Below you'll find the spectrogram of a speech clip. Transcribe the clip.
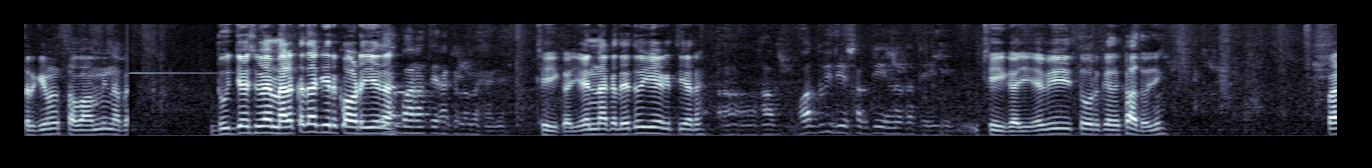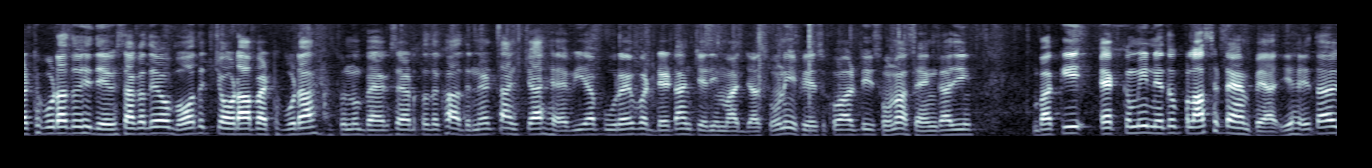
ਤਕਰੀਬਨ ਸਵਾ ਮਹੀਨਾ ਪਿਆ। ਦੂਜੇ ਸੂਏ ਮਿਲਕ ਦਾ ਕੀ ਰਿਕਾਰਡ ਜੀ ਇਹਦਾ? ਇਹਦਾ 12 13 ਕਿਲੋ ਦਾ ਹੈਗਾ। ਠੀਕ ਆ ਜੀ ਇੰਨਾ ਕ ਦੇ ਦੂ ਜੀ ਇੱਕ ਯਾਰ ਹਾਂ। ਵੱਧ ਵੀ ਦੇ ਸਕਦੀ ਇਹਨਾਂ ਦਾ ਦੇ ਜੀ ਠੀਕ ਆ ਜੀ, ਇਹ ਵੀ ਤੋੜ ਕੇ ਦਿਖਾ ਦਿਓ ਜੀ। ਪੈਠ ਪੂੜਾ ਤੁਸੀਂ ਦੇਖ ਸਕਦੇ ਹੋ, ਬਹੁਤ ਚੌੜਾ ਪੈਠ ਪੂੜਾ। ਤੁਹਾਨੂੰ ਬੈਕ ਸਾਈਡ ਤੋਂ ਦਿਖਾ ਦਿੰਨੇ ਢਾਂਚਾ ਹੈਵੀ ਆ, ਪੂਰੇ ਵੱਡੇ ਢਾਂਚੇ ਦੀ ਮੱਝ ਆ, ਸੋਹਣੀ ਫੇਸ ਕੁਆਲਿਟੀ ਸੋਹਣਾ ਸਿੰਘ ਆ ਜੀ। ਬਾਕੀ 1 ਮਹੀਨੇ ਤੋਂ ਪਲੱਸ ਟਾਈਮ ਪਿਆ ਜੀ, ਹਜੇ ਤਾਂ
